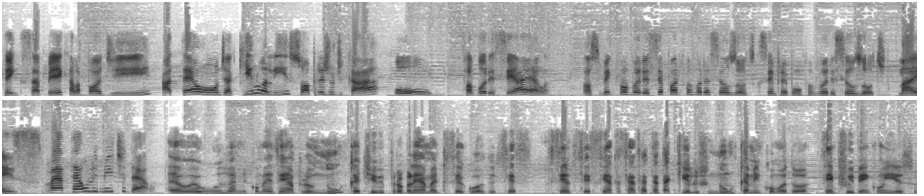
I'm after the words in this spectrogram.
tem que saber que ela pode ir até onde aquilo ali só prejudicar ou favorecer a ela. Não, se bem que favorecer pode favorecer os outros, que sempre é bom favorecer os outros. Mas vai até o limite dela. Eu, eu uso a mim como exemplo. Eu nunca tive problema de ser gordo de ser 160, 170 quilos, nunca me incomodou. Sempre fui bem com isso.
